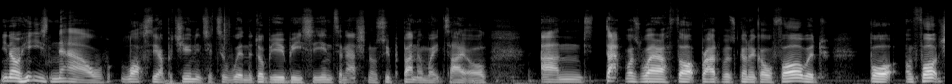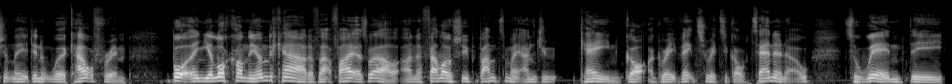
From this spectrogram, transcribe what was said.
you know, he's now lost the opportunity to win the WBC International Super Bantamweight title. And that was where I thought Brad was going to go forward. But unfortunately, it didn't work out for him. But then you look on the undercard of that fight as well, and a fellow super bantamweight, Andrew Cain, got a great victory to go 10 0 to win the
